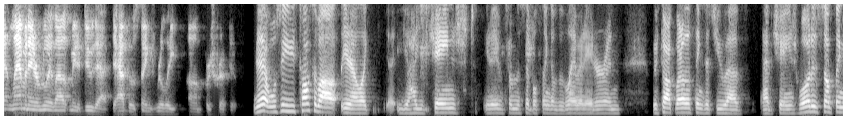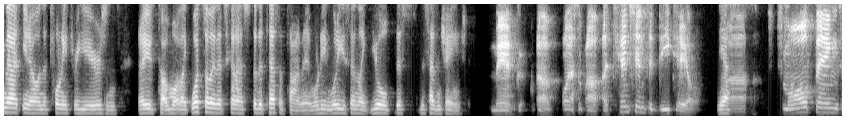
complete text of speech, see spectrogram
that laminator really allows me to do that to have those things really um, prescriptive. Yeah, well, so you talked about you know like you, how you've changed, you know, even from the simple thing of the laminator, and we've talked about other things that you have have changed. What is something that you know in the 23 years, and I know you've talked more like what's something that's kind of stood the test of time, man? What are you what are you saying like you'll this this hasn't changed? Man, uh, uh, attention to detail. Yes, uh, small things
